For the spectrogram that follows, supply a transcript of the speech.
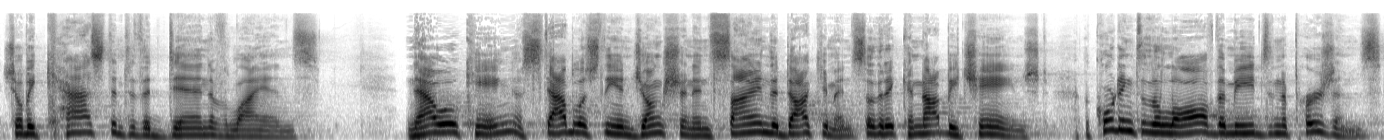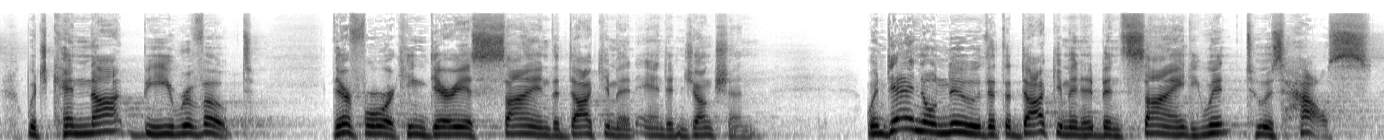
shall be cast into the den of lions. Now, O king, establish the injunction and sign the document so that it cannot be changed, according to the law of the Medes and the Persians, which cannot be revoked. Therefore, King Darius signed the document and injunction. When Daniel knew that the document had been signed, he went to his house,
